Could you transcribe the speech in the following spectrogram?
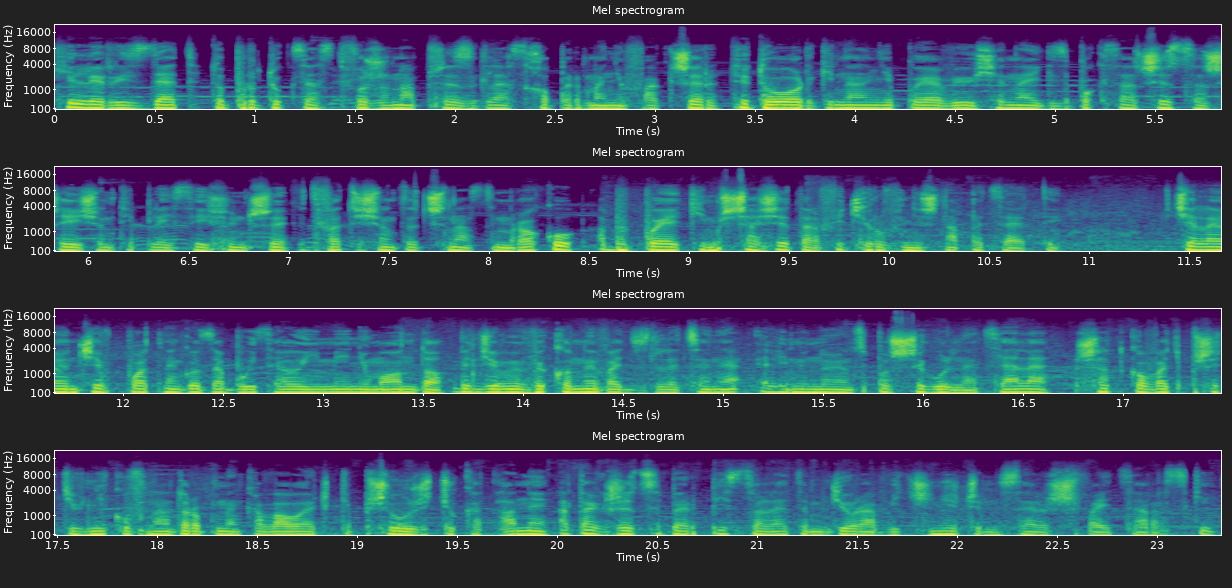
Killer is Dead to produkcja stworzona przez Grasshopper Manufacture. Tytuł oryginalnie pojawił się na Xboxa 360 i PlayStation 3 w 2013 roku, aby po jakimś czasie trafić również na PC-ty. Wcielając się w płatnego zabójcę o imieniu Mondo, będziemy wykonywać zlecenia eliminując poszczególne cele, szatkować przeciwników na drobne kawałeczki przy użyciu katany, a także cyberpistoletem dziurawić niczym ser szwajcarski.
